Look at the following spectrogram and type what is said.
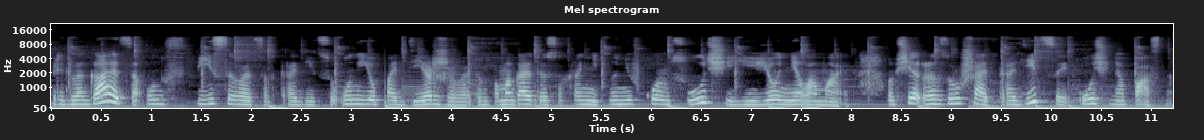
предлагается, он вписывается в традицию, он ее поддерживает, он помогает ее сохранить, но ни в коем случае ее не ломает. Вообще разрушать традиции очень опасно.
